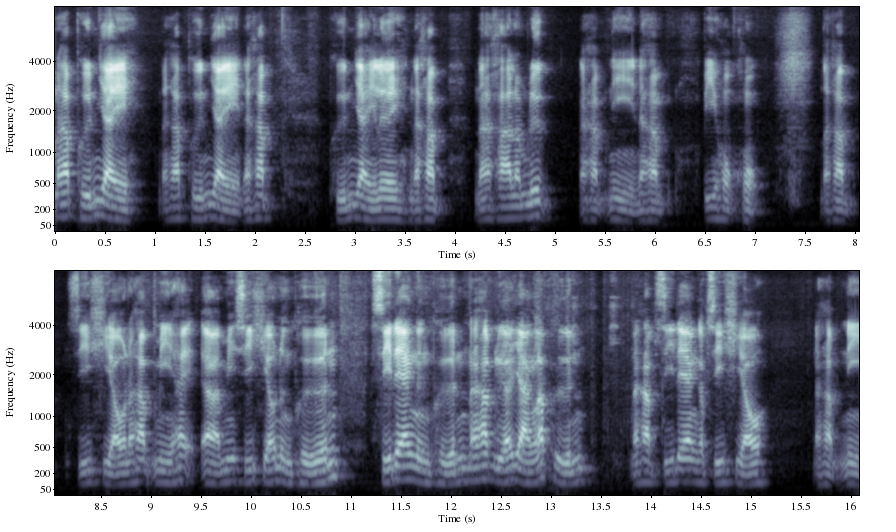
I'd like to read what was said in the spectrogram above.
นะครับ ผืนใหญ่นะครับ ผืนใหญ่นะครับ ผืนใหญ่เลยนะครับ นาคาล้ำลึกนะครับ นี่นะครับ ปี 66 นะครับ สีเขียวนะครับ มีให้อ่ามีสีเขียวหนึ่งผืน สีแดงหนึ่งผืนนะครับ เหลืออย่างละผืนนะครับ สีแดงกับสีเขียวนะครับ นี่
